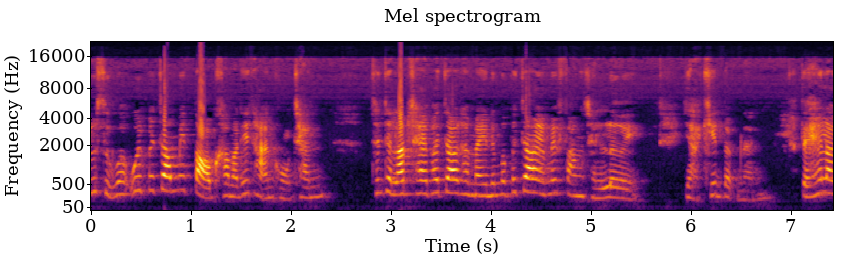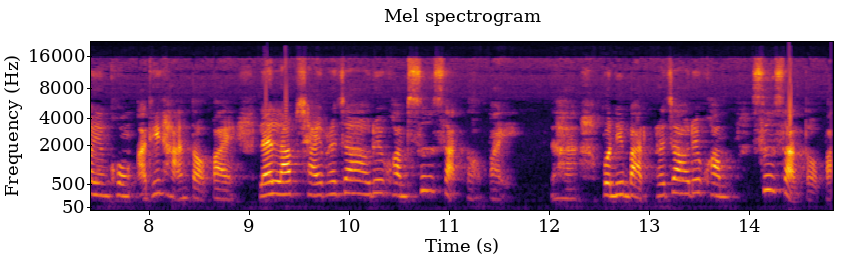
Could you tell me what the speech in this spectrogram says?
รู้สึกว่าอุ้ยพระเจ้าไม่ตอบคำอธิษฐานของฉัน ฉันจะรับใช้พระเจ้าทำไมนเมื่อพระเจ้ายังไม่ฟังฉันเลย อย่าคิดแบบนั้น แต่ให้เรายังคงอธิษฐานต่อไป และรับใช้พระเจ้าด้วยความซื่อสัตย์ต่อไป นะคะปฏิบัติพระเจ้าด้วยความซื่อสัตย์ต่อไป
